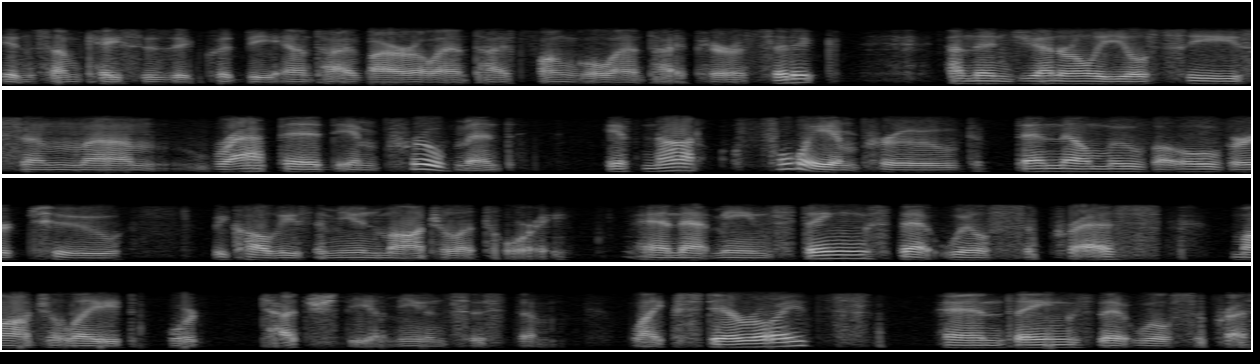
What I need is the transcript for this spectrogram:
In some cases, it could be antiviral, antifungal, antiparasitic. And then generally, you'll see some um, rapid improvement. If not fully improved, then they'll move over to, we call these immune modulatory and that means things that will suppress, modulate, or touch the immune system, like steroids and things that will suppress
